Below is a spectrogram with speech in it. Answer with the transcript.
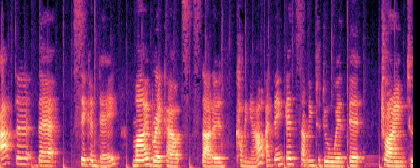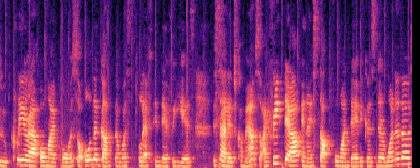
after that second day, my breakouts started coming out. I think it's something to do with it trying to clear out all my pores so all the gunk that was left in there for years decided to come out. So I freaked out and I stopped for one day because they're one of those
